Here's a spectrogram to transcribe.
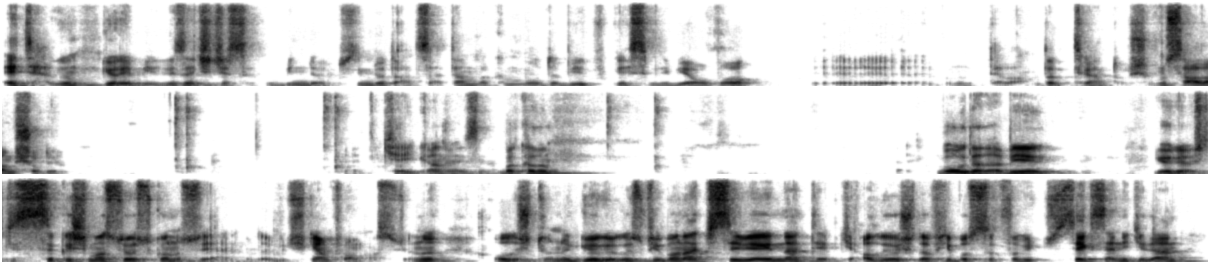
Ethereum görebiliriz açıkçası. 1424 at zaten bakın burada büyük resimli bir obo. Ee, bunun devamında trend oluşumunu sağlamış oluyor. Evet, cake analizine bakalım. Burada da bir görüyoruz ki sıkışma söz konusu yani. Burada bir üçgen formasyonu oluştuğunu görüyoruz. Fibonacci seviyelerinden tepki alıyor. Şurada Fibo 0.382'den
